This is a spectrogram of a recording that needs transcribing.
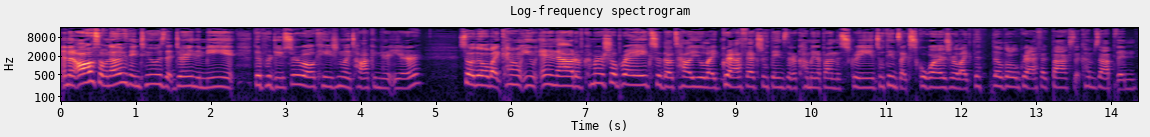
And then also another thing too is that during the meet, the producer will occasionally talk in your ear. So they'll like count you in and out of commercial breaks, or they'll tell you like graphics or things that are coming up on the screen. So things like scores or like the, the little graphic box that comes up and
